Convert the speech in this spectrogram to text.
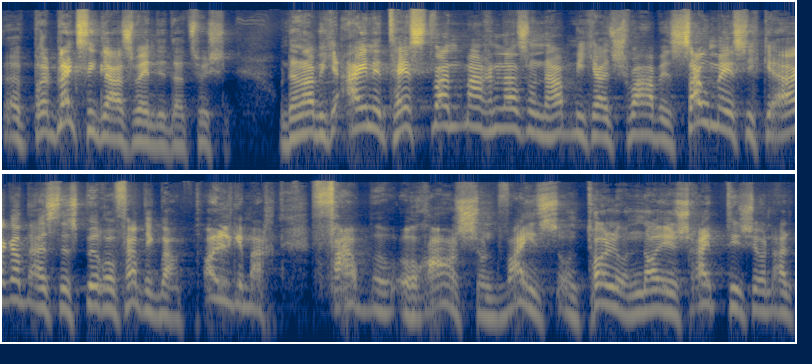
äh, Plexiglaswände dazwischen. Und dann habe ich eine Testwand machen lassen und habe mich als Schwabe saumäßig geärgert, als das Büro fertig war. Toll gemacht, Farbe orange und weiß und toll und neue Schreibtische und alles.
